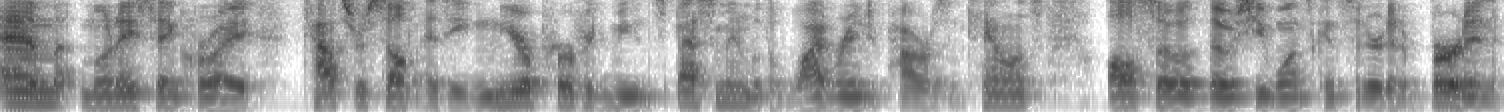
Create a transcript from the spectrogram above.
M. Monet St. Croix touts herself as a near perfect mutant specimen with a wide range of powers and talents. Also, though she once considered it a burden,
